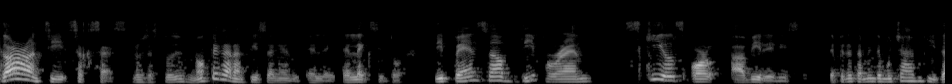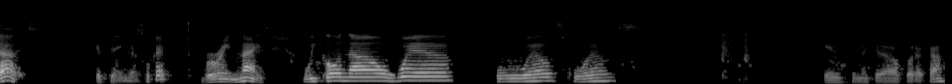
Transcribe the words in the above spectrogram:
guarantee success. Los estudios no te garantizan el, el, éxito. Depends of different skills or abilities. Depende también de muchas habilidades que tengas, okay? Very nice. We go now with, who else, who else? ¿Quién se me quedaba por acá?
